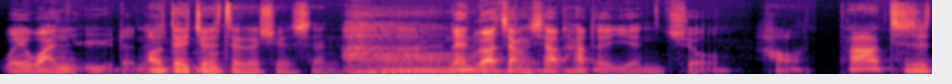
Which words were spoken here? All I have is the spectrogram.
维婉语的那，哦，对，就是这个学生啊。那你不要讲一下他的研究？好，他其实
